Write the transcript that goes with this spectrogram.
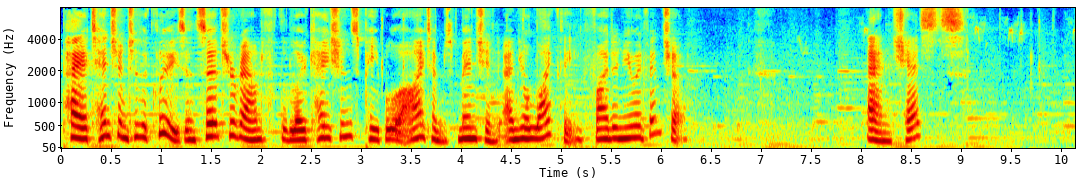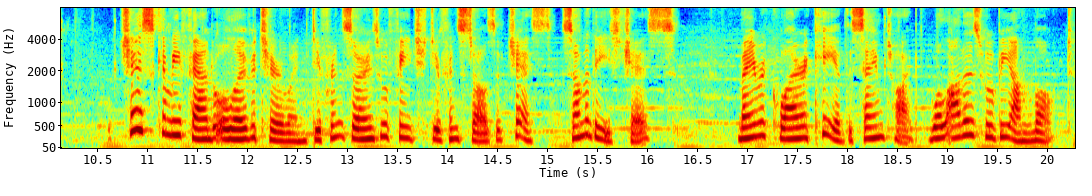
Pay attention to the clues and search around for the locations, people, or items mentioned, and you'll likely find a new adventure. And chests. Chests can be found all over Tirawan. Different zones will feature different styles of chests. Some of these chests may require a key of the same type, while others will be unlocked.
